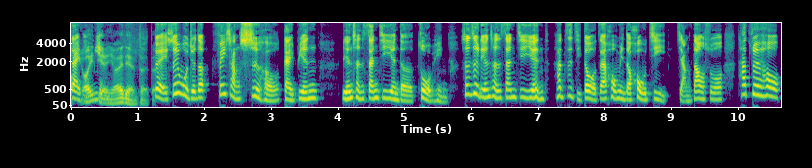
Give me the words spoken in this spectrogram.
在里面。哦，有一点，有一点，对对对，所以我觉得非常适合改编。连城三季彦的作品，甚至连城三季彦 他自己都有在后面的后记讲到说，他最后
